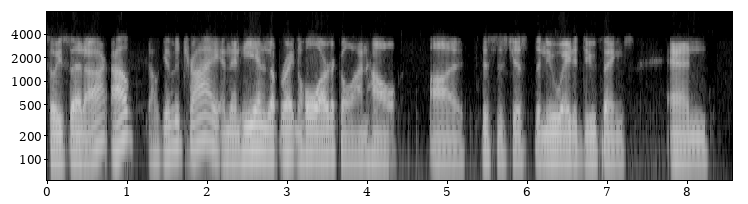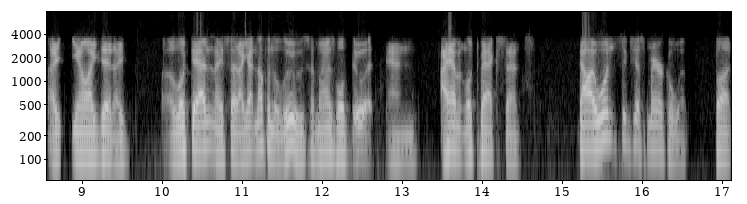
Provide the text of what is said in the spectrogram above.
So he said, All right, "I'll I'll give it a try," and then he ended up writing a whole article on how uh, this is just the new way to do things. And I, you know, I did. I, I looked at it and I said, "I got nothing to lose. I might as well do it." And I haven't looked back since. Now, I wouldn't suggest Miracle Whip. but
